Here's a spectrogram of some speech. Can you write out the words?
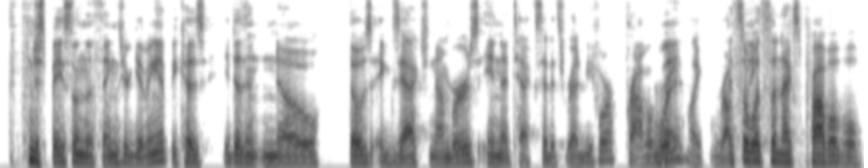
just based on the things you're giving it because it doesn't know those exact numbers in a text that it's read before. Probably Right. like roughly. And so, what's the next probable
